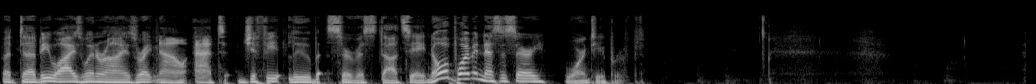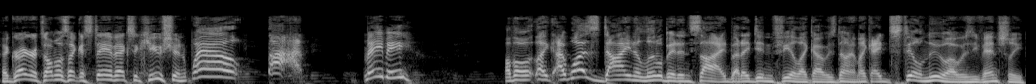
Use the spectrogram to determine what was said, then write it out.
But uh, be wise, winterize right now at jiffylubeservice.ca. No appointment necessary, warranty approved. Hey, Gregor, it's almost like a stay of execution. Well, uh, maybe. Although, like, I was dying a little bit inside, but I didn't feel like I was dying. Like, I still knew I was eventually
